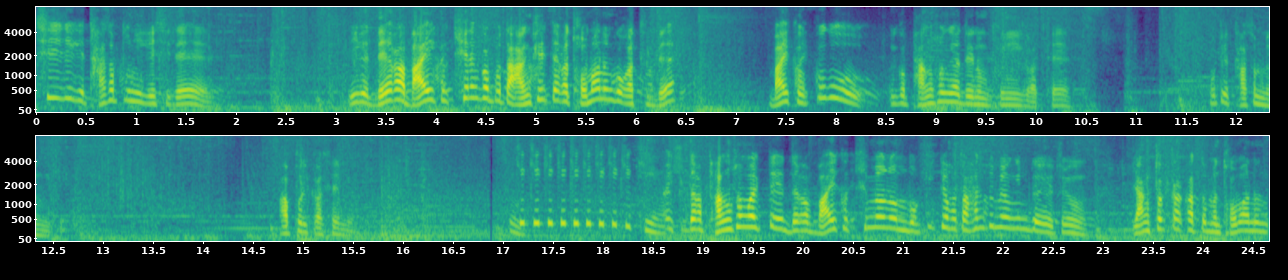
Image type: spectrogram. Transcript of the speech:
치직이 다섯 분이 계시대. 이게 내가 마이크 키는 것보다 안 킬 때가 더 많은 것 같은데? 마이크 끄고 이거 방송해야 되는 분위기 같아. 어떻게 다섯 명이지? 아프리카 세 명. 키키키키키키키키키. 아이씨, 내가 방송할 때 내가 마이크 키면은 뭐 끼켜봐서 한두 명인데 지금 양턱 깎았더면 더 많은,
